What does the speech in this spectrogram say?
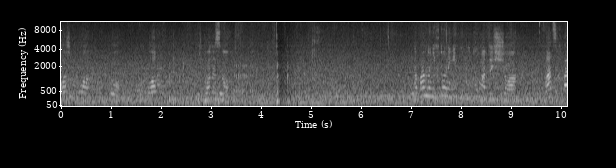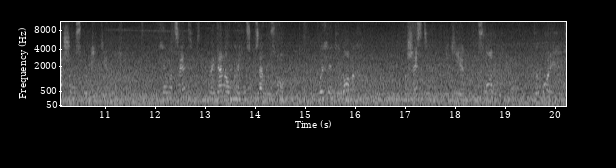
кожного року. Ніколи, ніколи знову. Напевно, ніхто не міг би подумати, що в 21 столітті геноцид прийде на українську землю знову у вигляді нових фашистів, які виборюють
